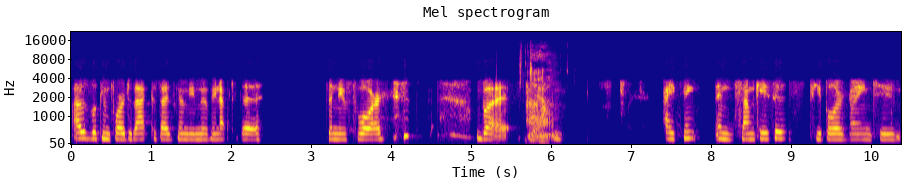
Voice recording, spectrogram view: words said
I was looking forward to that because I was going to be moving up to the the new floor. but um, yeah. I think in some cases people are going to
